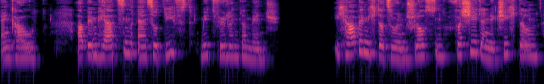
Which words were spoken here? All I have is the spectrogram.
ein Chaot, aber im Herzen ein so tiefst mitfühlender Mensch. Ich habe mich dazu entschlossen, verschiedene Geschichten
